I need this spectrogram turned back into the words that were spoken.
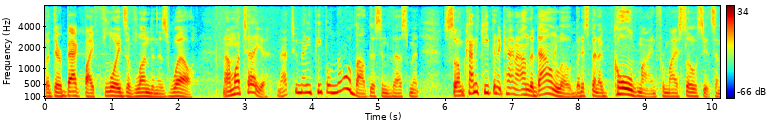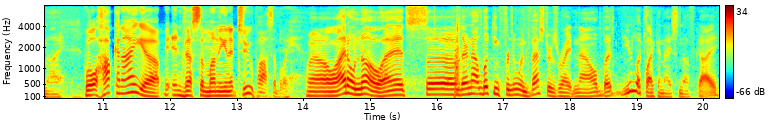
but they're backed by Lloyd's of London as well. Now, I'm going to tell you, not too many people know about this investment, so I'm kind of keeping it kind of on the download, but it's been a gold mine for my associates and I. Well, how can I uh, invest some money in it too, possibly? Well, I don't know. It's uh, they're not looking for new investors right now, but you look like a nice enough guy.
